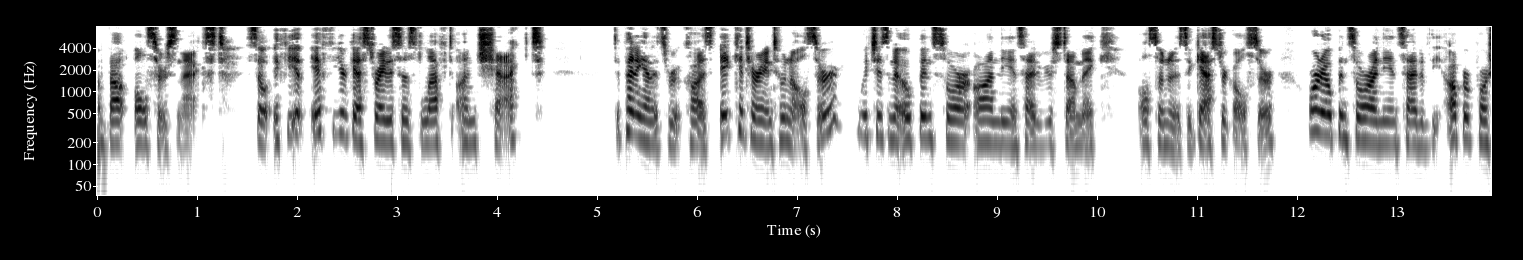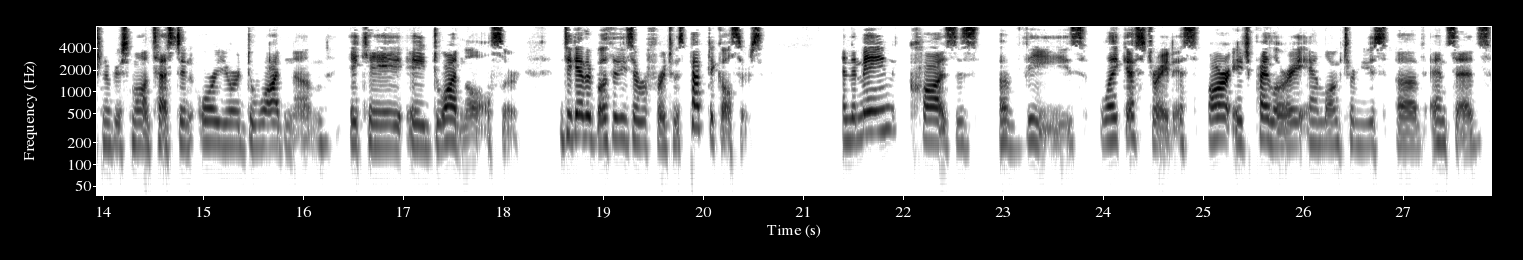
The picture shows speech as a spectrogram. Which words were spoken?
about ulcers next. So if you, if your gastritis is left unchecked, depending on its root cause, it can turn into an ulcer, which is an open sore on the inside of your stomach, also known as a gastric ulcer, or an open sore on the inside of the upper portion of your small intestine or your duodenum, aka a duodenal ulcer. And together, both of these are referred to as peptic ulcers. And the main causes of these, like gastritis, are H. pylori and long-term use of NSAIDs,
